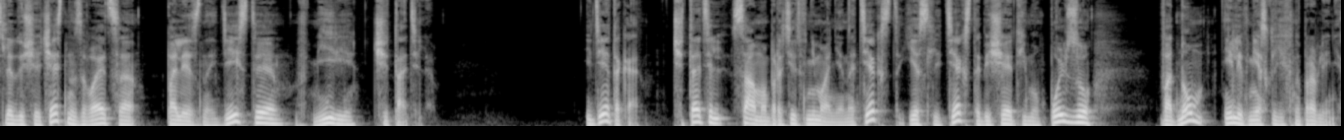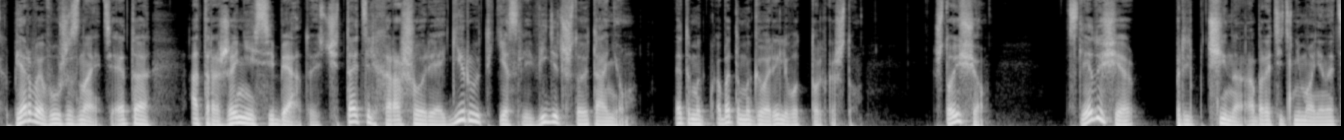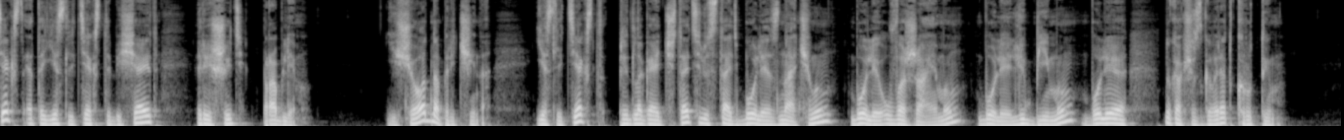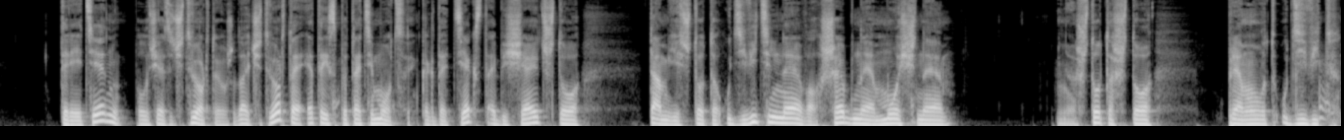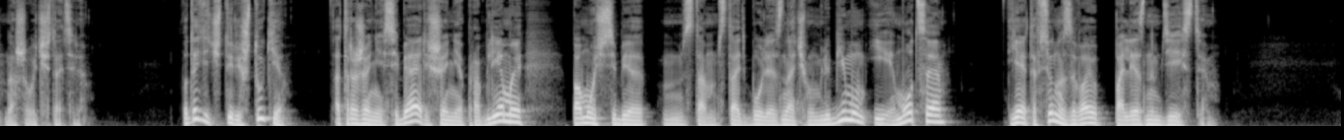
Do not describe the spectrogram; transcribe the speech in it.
Следующая часть называется «Полезные действия в мире читателя». Идея такая. Читатель сам обратит внимание на текст, если текст обещает ему пользу в одном или в нескольких направлениях. Первое вы уже знаете это отражение себя, то есть читатель хорошо реагирует, если видит, что это о нем. Это мы об этом мы говорили вот только что. Что еще? Следующая причина обратить внимание на текст это если текст обещает решить проблему. Еще одна причина если текст предлагает читателю стать более значимым, более уважаемым, более любимым, более, ну как сейчас говорят, крутым. Третье, ну, получается, четвертое уже, да, четвертое это испытать эмоции, когда текст обещает, что там есть что-то удивительное, волшебное, мощное, что-то, что прямо вот удивит нашего читателя. Вот эти четыре штуки отражение себя, решение проблемы, помочь себе там стать более значимым, любимым и эмоция. Я это все называю полезным действием.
